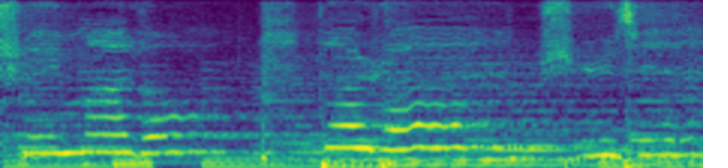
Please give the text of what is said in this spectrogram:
水马龙的人世间。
